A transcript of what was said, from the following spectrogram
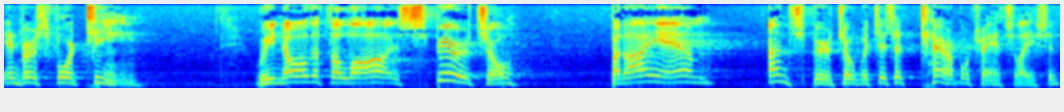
in verse 14 we know that the law is spiritual, but I am unspiritual, which is a terrible translation.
